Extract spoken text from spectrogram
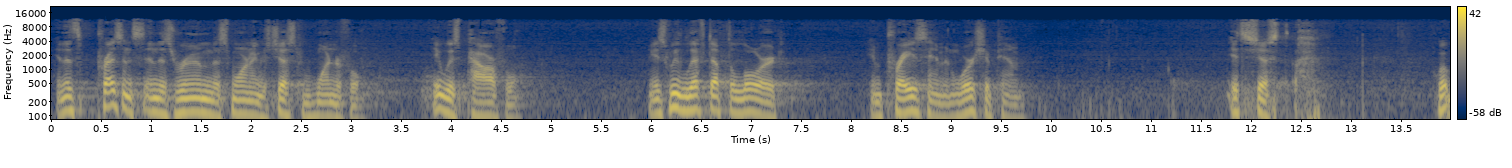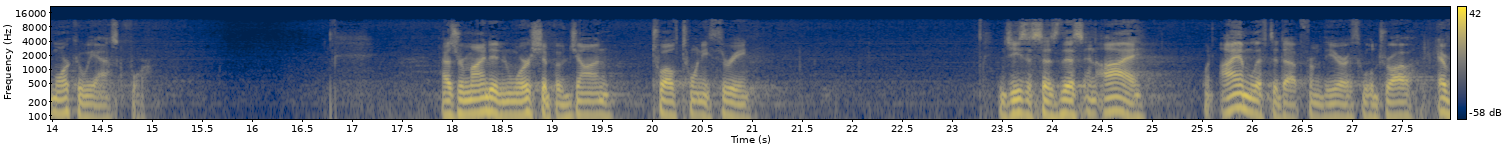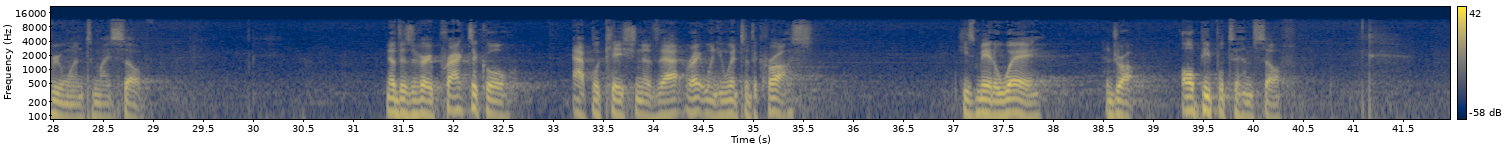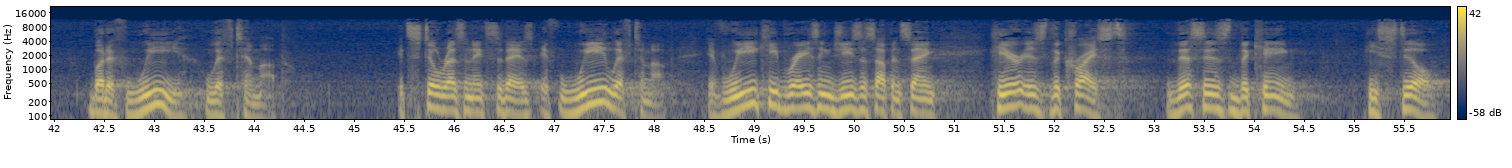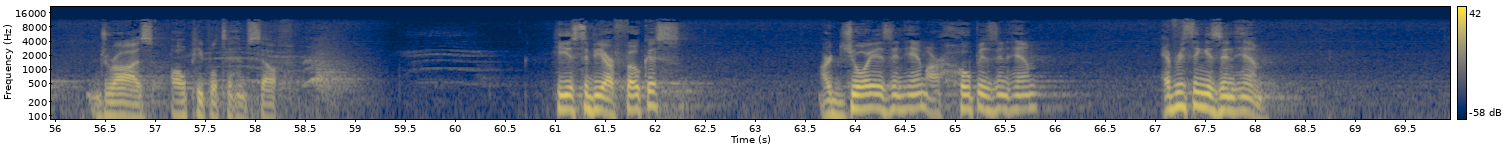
And this presence in this room this morning was just wonderful. It was powerful. As we lift up the Lord and praise Him and worship Him, it's just, what more could we ask for? I was reminded in worship of John 12 23. Jesus says this, and I, when I am lifted up from the earth, will draw everyone to myself. Now, there's a very practical application of that, right? When he went to the cross, he's made a way to draw all people to himself. But if we lift him up, it still resonates today as if we lift him up, if we keep raising Jesus up and saying, Here is the Christ, this is the King, he still draws all people to himself. He is to be our focus. Our joy is in him, our hope is in him. Everything is in him.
